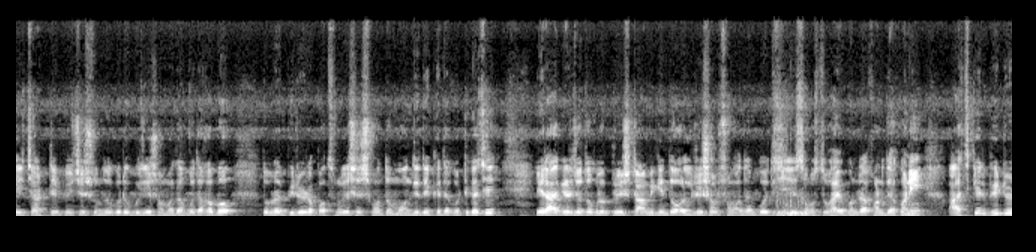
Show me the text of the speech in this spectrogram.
এই চারটে পেজে সুন্দর করে বুঝিয়ে সমাধান করে দেখাবো। তোমরা ভিডিওটা প্রথম থেকে শেষ পর্যন্ত মন দিয়ে দেখে দেখো, ঠিক আছে? এর আগের যতগুলো পৃষ্ঠা আমি কিন্তু অলরেডি সব সমাধান করে দিচ্ছি যে সমস্ত ভাই বোনরা এখন দেখোনি, আজকের ভিডিও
